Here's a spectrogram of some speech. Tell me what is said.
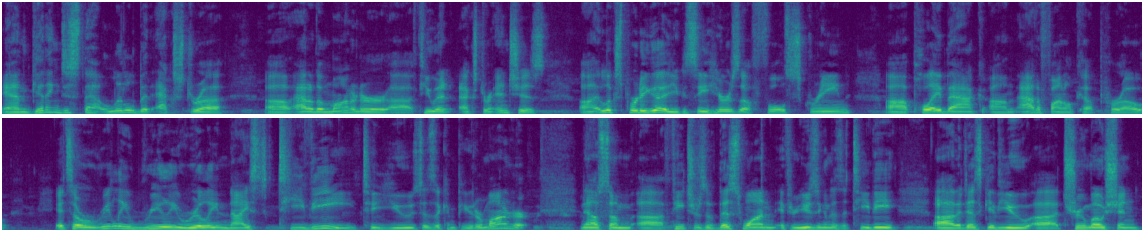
and getting just that little bit extra uh, out of the monitor, a uh, few in extra inches, uh, it looks pretty good. You can see here's a full screen uh, playback um, out of Final Cut Pro. It's a really, really, really nice TV to use as a computer monitor. Now, some uh, features of this one, if you're using it as a TV, uh, it does give you uh, true motion,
